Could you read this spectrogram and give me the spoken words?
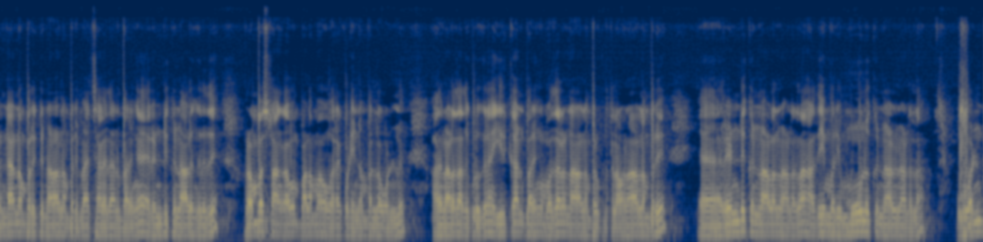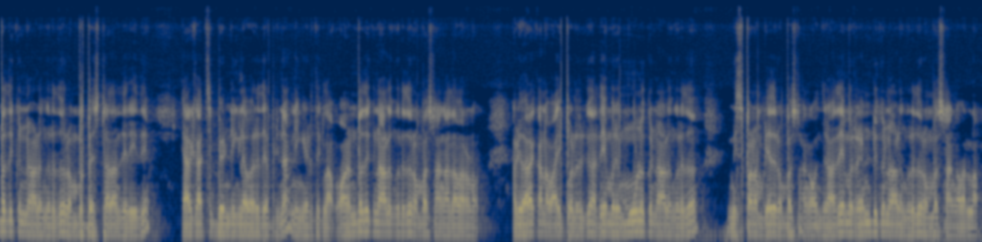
ரெண்டாம் நம்பருக்கு நாலாம் நம்பர் மேட்ச் ஆகுதான்னு பாருங்கள் ரெண்டுக்கு நாலுங்கிறது ரொம்ப ஸ்ட்ராங்காகவும் பலமாகவும் வரக்கூடிய நம்பரில் ஒன்று அதனால தான் அது கொடுக்குறேன். இருக்கான்னு பாருங்கள் முதல்ல நாலு நம்பர் கொடுத்துலாம் நாலு நம்பரு ரெண்டுக்கு நாலு நாடலாம் அதே மாதிரி மூணுக்கு நாலு நாடலாம் ஒன்பதுக்கு நாலுங்கிறது ரொம்ப பெஸ்ட்டாக தான் தெரியுது. யாருக்காச்சும் பெண்டிங்கில் வருது அப்படின்னா நீங்கள் எடுத்துக்கலாம். ஒன்பதுக்கு நாலுங்கிறது ரொம்ப ஸ்ட்ராங்காக தான் வரணும். அப்படி வரக்கான வாய்ப்புகள் இருக்குது அதே மாதிரி மூணுக்கு நாலுங்கிறதும் மிஸ் பண்ண முடியாது ரொம்ப ஸ்ட்ராங்காக வந்துடும் அதே மாதிரி ரெண்டுக்கு நாலுங்கிறது ரொம்ப ஸ்ட்ராங்காக வரலாம்.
